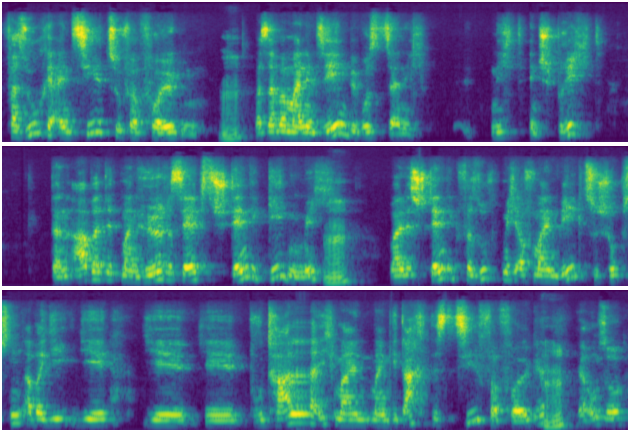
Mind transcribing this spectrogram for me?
versuche, ein Ziel zu verfolgen, mhm. was aber meinem Seelenbewusstsein nicht, nicht entspricht, dann arbeitet mein höheres Selbst ständig gegen mich, mhm. weil es ständig versucht, mich auf meinen Weg zu schubsen. Aber je, je, je, je brutaler ich mein, mein gedachtes Ziel verfolge, mhm. ja, umso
